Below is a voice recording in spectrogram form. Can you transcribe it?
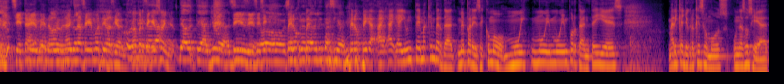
7 a.m., ¿no? Una clase de motivación para perseguir sueños. Te, ayuda, sí, sí, sí. sí, oh, pero, centro de rehabilitación. Pero, venga, hay, hay, hay un tema que en verdad me parece como muy, muy, muy importante y es, Marica, yo creo que somos una sociedad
